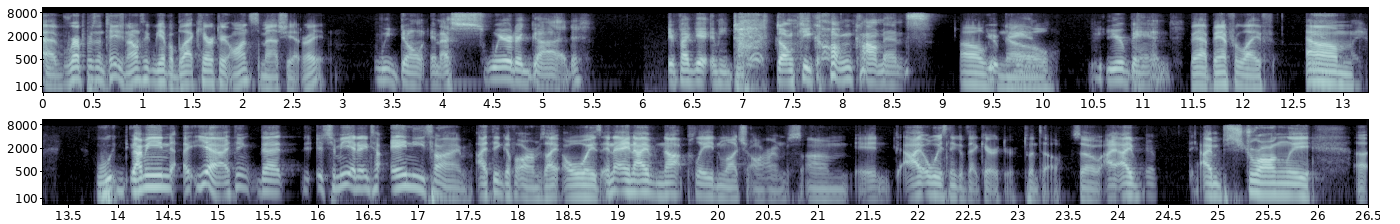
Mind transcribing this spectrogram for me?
Representation. I don't think we have a black character on Smash yet, right? We don't, and I swear to God, if I get any Donkey Kong comments, Oh You're no. you're banned. Yeah, banned for life. Banned Um, for life. I mean, uh, yeah, I think that to me, at any time, anytime I think of Arms, I always and and I've not played much Arms. Um, and I always think of that character, Twintelle. So I, I Yep. I'm strongly, uh,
